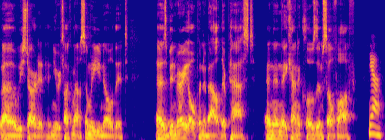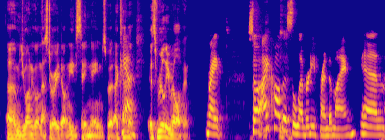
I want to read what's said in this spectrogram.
uh, we started, and you were talking about somebody you know that has been very open about their past, and then they kind of close themselves off. Yeah. Um, you want to go in that story? You don't need to say names, but I kind of it's really relevant. Right. So I called a celebrity friend of mine and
